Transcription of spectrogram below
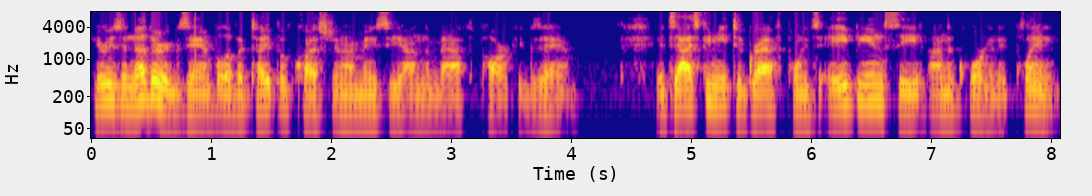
Here is another example of a type of question I may see on the Math PARCC exam. It's asking me to graph points A, B, and C on the coordinate plane.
